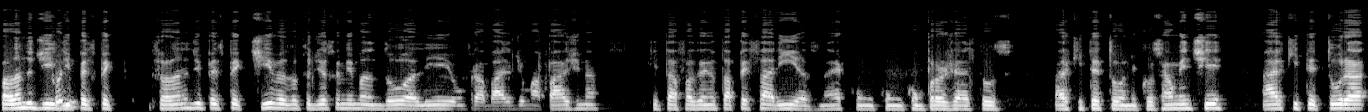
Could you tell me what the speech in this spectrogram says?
Falando de, de. Falando de perspectivas, outro dia você me mandou ali um trabalho de uma página que está fazendo tapeçarias, né, com, com, com projetos arquitetônicos. Realmente a arquitetura,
